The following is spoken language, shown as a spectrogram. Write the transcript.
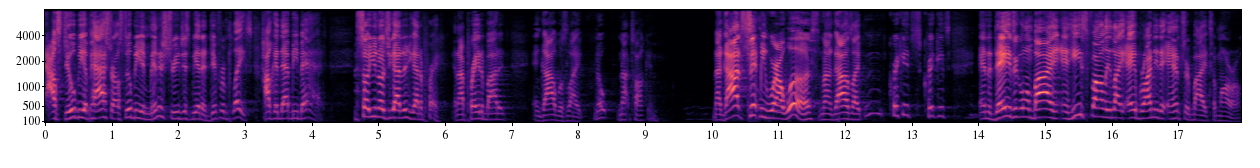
I'll still be a pastor. I'll still be in ministry, just be at a different place. How could that be bad?" So you know what you got to do? You got to pray, and I prayed about it. And God was like, nope, not talking. Now, God sent me where I was. Now, God's like, mm, crickets, crickets. And the days are going by, and he's finally like, hey, bro, I need an answer by tomorrow.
